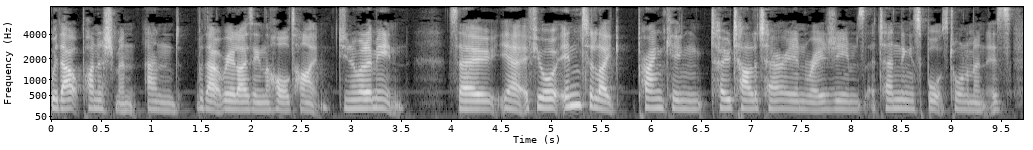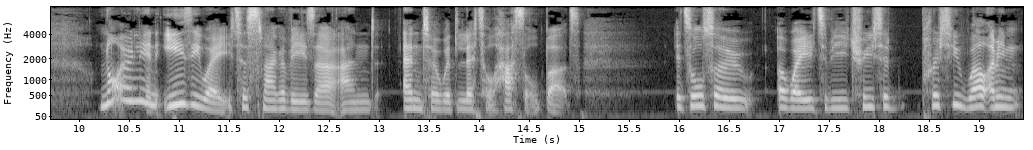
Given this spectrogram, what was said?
without punishment and without realizing the whole time. Do you know what I mean? So, yeah, if you're into like pranking totalitarian regimes, attending a sports tournament is not only an easy way to snag a visa and enter with little hassle, but it's also a way to be treated pretty well. I mean,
